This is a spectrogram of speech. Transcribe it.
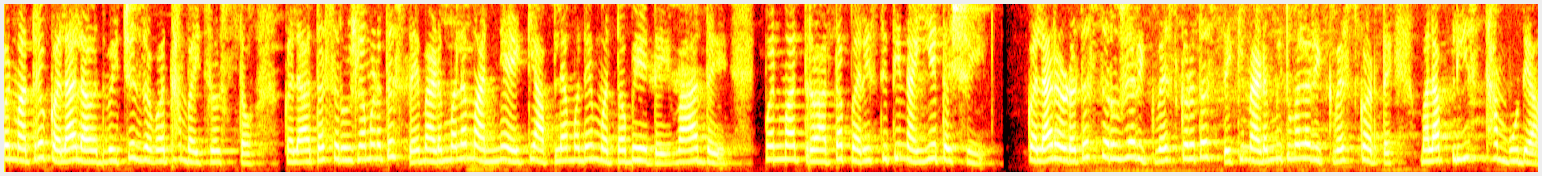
पण मात्र कलाला अद्वैतच्या जवळ थांबायचं असतं. कला आता सरोजला म्हणत असते मॅडम मला मान्य आहे की आपल्यामध्ये मतभेद आहे वाद आहे पण मात्र आता परिस्थिती नाही आहे तशी. कला रडतच सरोजला रिक्वेस्ट करत असते की मॅडम मी तुम्हाला रिक्वेस्ट करते. मला प्लीज थांबू द्या.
